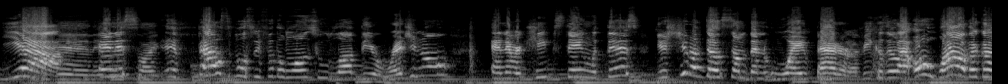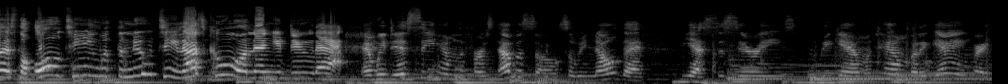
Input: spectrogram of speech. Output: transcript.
yeah. And, it And it's like, if that was supposed to be for the ones who love the original and never keep staying with this, you should have done something way better because they're like, oh wow, they're gonna it's the old team with the new team. That's cool, and then you do that. And we did see him the first episode, so we know that yes, the series began with him. But again, Right.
